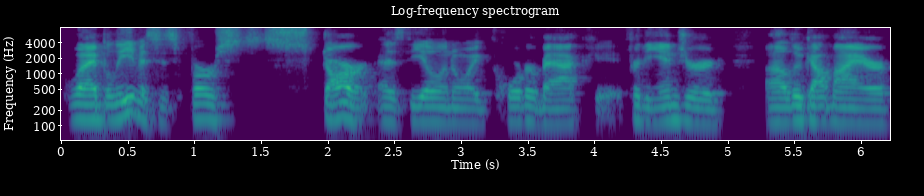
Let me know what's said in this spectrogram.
what I believe is his first start as the Illinois quarterback for the injured uh, Luke Altmyer.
